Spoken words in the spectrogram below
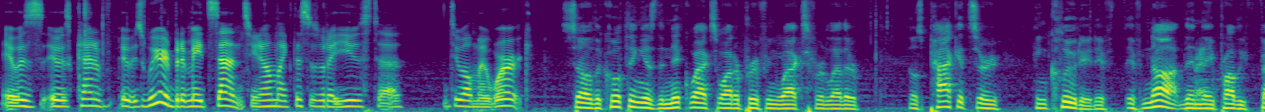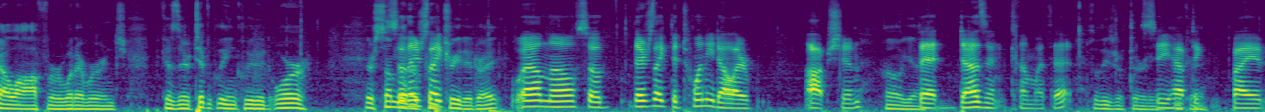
it was it was kind of it was weird, but it made sense. You know, I'm like, this is what I use to do all my work. So the cool thing is the Nikwax waterproofing wax for leather. Those packets are included. If if not, then Right. they probably fell off or whatever, and sh- because they're typically included. Or there's some So that are there's, like- pre-treated, right? Well, no. So there's like the twenty dollar option Oh yeah. that doesn't come with it. so these are thirty. So you have okay. to buy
